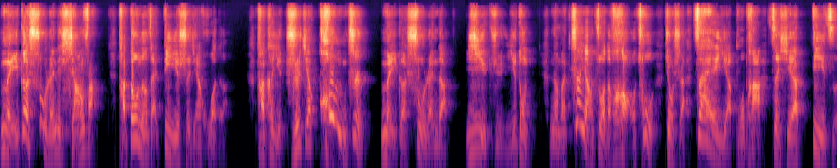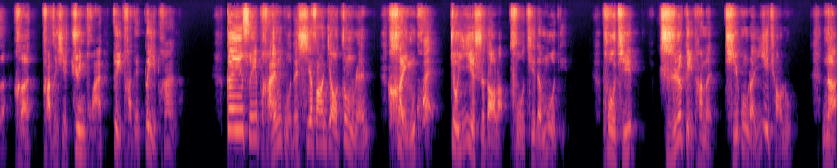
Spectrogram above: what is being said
每个树人的想法，他都能在第一时间获得，他可以直接控制每个树人的一举一动。那么这样做的好处就是再也不怕这些弟子和他这些军团对他的背叛了。跟随盘古的西方教众人很快就意识到了菩提的目的，菩提只给他们提供了一条路，那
